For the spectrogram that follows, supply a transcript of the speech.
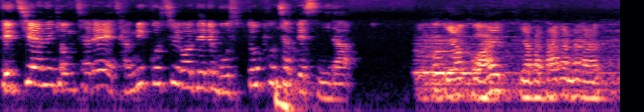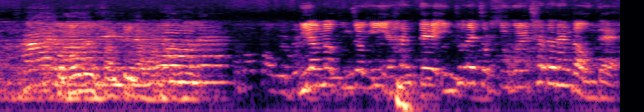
대치하는 경찰에 장미꽃을 건네는 모습도 포착됐습니다. 미얀마 군정이 한때 인터넷 접속을 차단한 가운데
